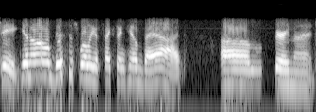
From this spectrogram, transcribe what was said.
gee, you know, this is really affecting him bad. Um Very much.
